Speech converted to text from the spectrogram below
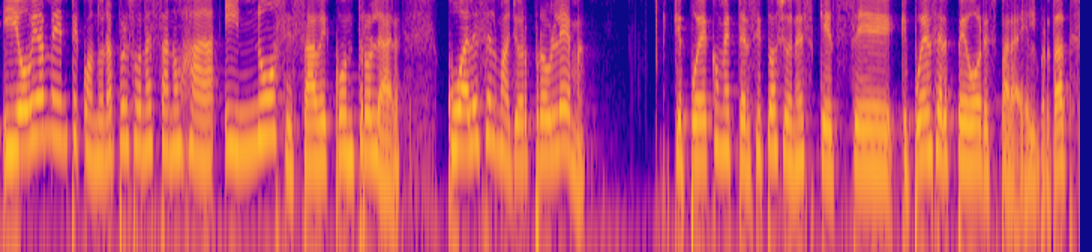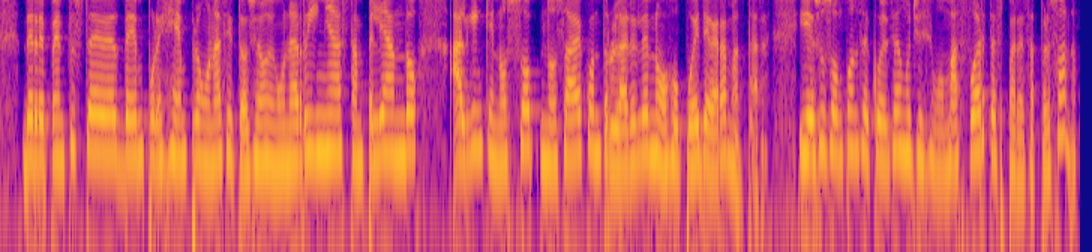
Y obviamente cuando una persona está enojada y no se sabe controlar, ¿cuál es el mayor problema? Que puede cometer situaciones que, se, que pueden ser peores para él, ¿verdad? De repente ustedes ven, por ejemplo, en una situación, en una riña, están peleando, alguien que no, no sabe controlar el enojo puede llegar a matar. Y eso son consecuencias muchísimo más fuertes para esa persona.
